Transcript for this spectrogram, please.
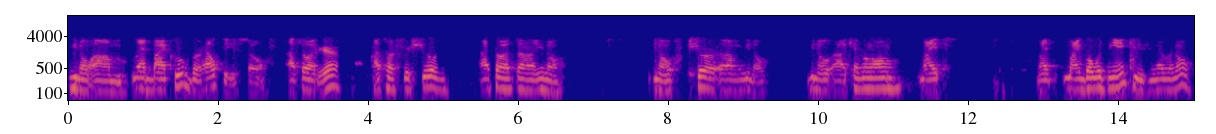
you know, um, led by Kluber healthy. So I thought, yeah, I thought for sure, I thought, uh, you know, you know, sure, um, you know, you know, uh, Kevin Long might, might might go with the Yankees. You never know.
